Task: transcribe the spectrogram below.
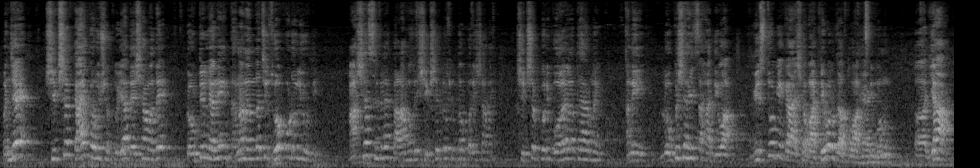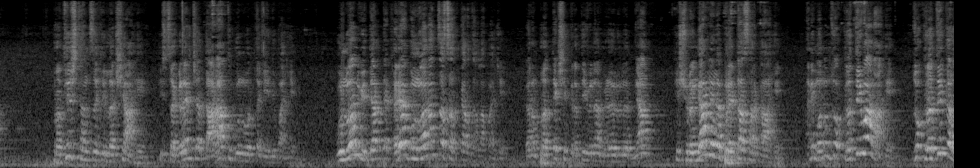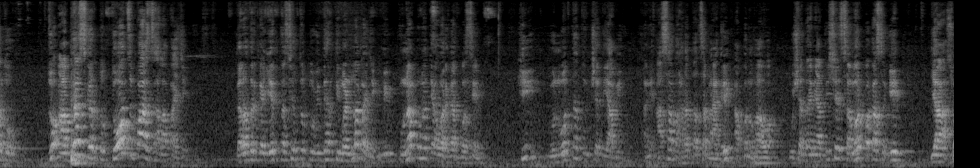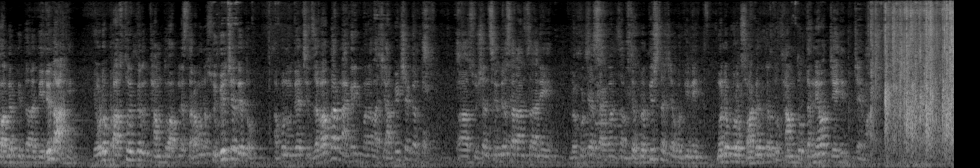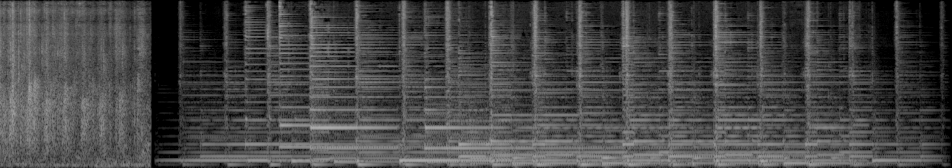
म्हणजे शिक्षक काय करू शकतो? या देशामध्ये कौटिल्याने धनानंदाची झोप उडवली होती. अशा सगळ्या काळामध्ये शिक्षक सुद्धा परेशान आहे शिक्षक कोणी बोलायला तयार नाही. आणि लोकशाहीचा हा दिवा विसतो की काय अशा वाटेवर जातो आहे. आणि म्हणून या प्रतिष्ठानचं जे लक्ष आहे की सगळ्यांच्या दारात गुणवत्ता गेली पाहिजे. गुणवान विद्यार्थ्या खऱ्या गुणवानांचा सत्कार झाला पाहिजे. कारण प्रत्यक्ष कृतीविना मिळवलेलं ज्ञान हे शृंगारलेल्या प्रेतासारखं आहे. आणि म्हणून जो कृतिवान आहे जो कृती करतो जो अभ्यास करतो तोच पास झाला पाहिजे. त्याला जर काही येत नसेल तर तो विद्यार्थी म्हणला पाहिजे की मी पुन्हा पुन्हा त्या वर्गात बसेन. ही गुणवत्ता तुमच्यात यावी. आणि असा भारताचा नागरिक आपण व्हावं. उषाताईने अतिशय समर्पक असं गीत या स्वागत गीताला दिलेलं आहे. एवढं प्रास्तविक करून थांबतो. आपल्या सर्वांना शुभेच्छा देतो. आपण उद्याची जबाबदार नागरिक म्हणाल अशी अपेक्षा करतो. सुशांत शिंदे सरांचं आणि लखोटिया साहेबांचं आमच्या प्रतिष्ठाच्या वतीने मनपूर्वक स्वागत करतो. थांबतो. धन्यवाद. जय हिंद. जय महाराष्ट्र.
